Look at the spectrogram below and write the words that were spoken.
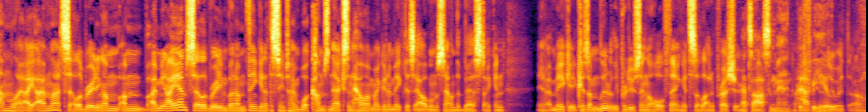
I'm like, I, I'm not celebrating. I'm, I'm, I mean, I am celebrating, but I'm thinking at the same time, what comes next, and how am I going to make this album sound the best I can yeah, make it? Because I'm literally producing the whole thing. It's a lot of pressure. That's awesome, man. I'm Good happy to do it though.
